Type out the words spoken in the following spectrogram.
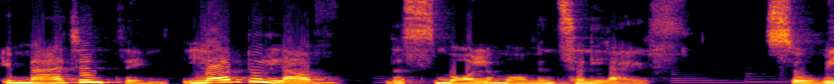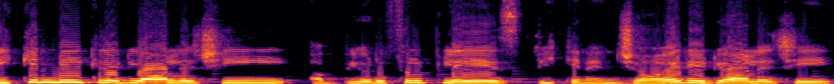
imagine things, learn to love the smaller moments in life. So we can make radiology a beautiful place. We can enjoy radiology.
